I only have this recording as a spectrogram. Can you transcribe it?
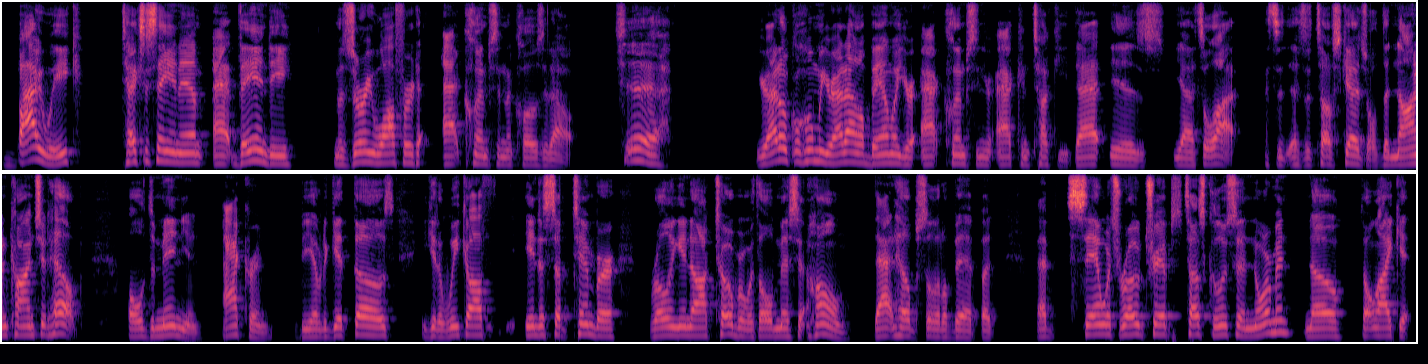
bye week, Texas A&M at Vandy, Missouri Wofford at Clemson to close it out. Yeah. You're at Oklahoma, you're at Alabama, you're at Clemson, you're at Kentucky. That is, yeah, it's a lot. It's a, it's a tough schedule. The non con should help. Old Dominion, Akron, be able to get those. You get a week off into September, rolling into October with Ole Miss at home. That helps a little bit. But that sandwich road trips, Tuscaloosa and Norman, no, don't like it.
